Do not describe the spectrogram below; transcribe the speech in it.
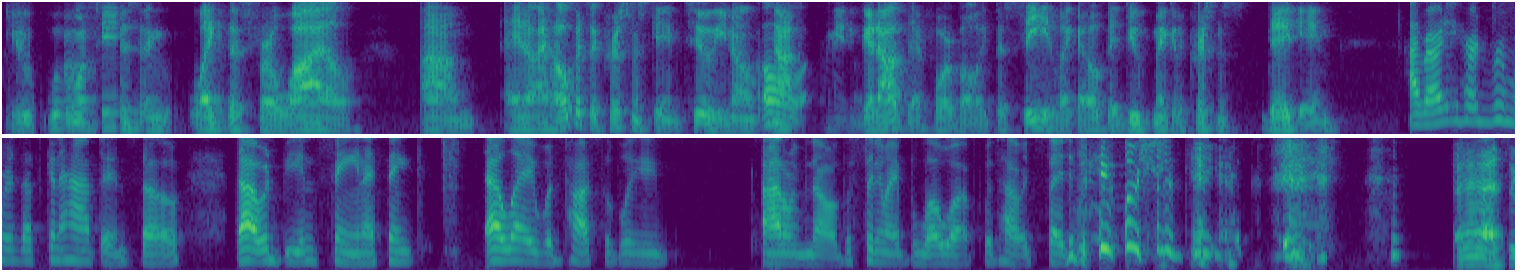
you we won't see this thing like this for a while. Um, and I hope it's a Christmas game too. You know, oh. not I mean to get out there for, but like to see. Like I hope they do make it a Christmas Day game. I've already heard rumors that's going to happen, so that would be insane. I think LA would possibly. I don't even know. The city might blow up with how excited people are going to be. Yeah, it's a,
